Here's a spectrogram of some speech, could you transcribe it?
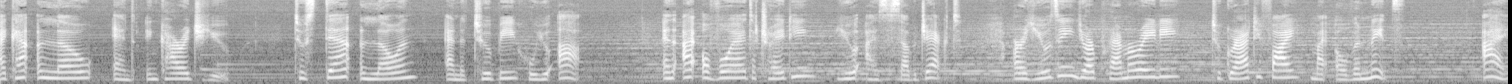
I can allow and encourage you to stand alone and to be who you are and I avoid treating you as subject or using your primarily to gratify my own needs. 爱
